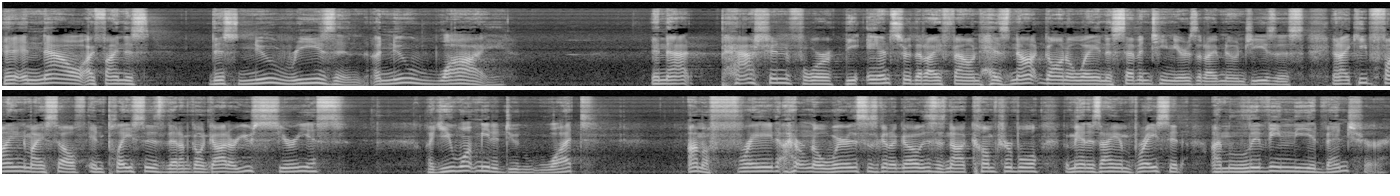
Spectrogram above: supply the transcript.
And, and now I find this, this new reason, a new why. And that passion for the answer that I found has not gone away in the 17 years that I've known Jesus. And I keep finding myself in places that I'm going, God, are you serious? Like, you want me to do what? I'm afraid. I don't know where this is going to go. This is not comfortable. But man, as I embrace it, I'm living the adventure.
